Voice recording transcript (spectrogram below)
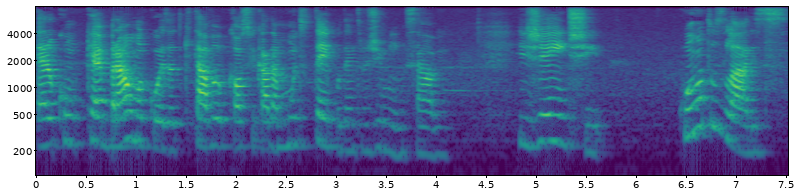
era como quebrar uma coisa que estava calcificada há muito tempo dentro de mim, sabe? E, gente, quantos lares,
